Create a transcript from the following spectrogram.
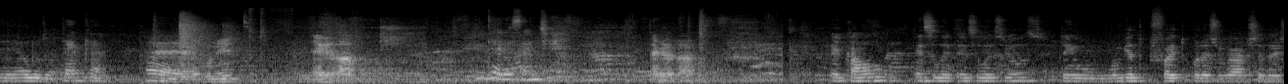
É a ludoteca. É bonito. É agradável. Interessante. É agradável. É calmo, é, silen é silencioso, tem o ambiente perfeito para jogar xadrez.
